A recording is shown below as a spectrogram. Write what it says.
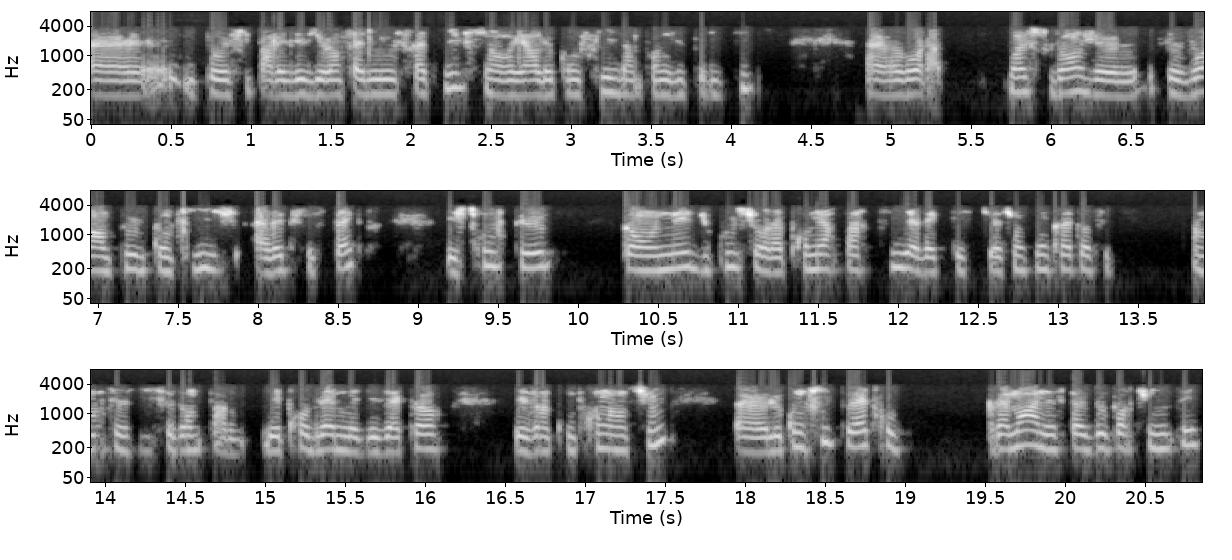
On peut aussi parler des violences administratives si on regarde le conflit d'un point de vue politique. Voilà. Moi, souvent, je, je vois un peu le conflit avec ce spectre, et je trouve que quand on est du coup sur la première partie avec des situations concrètes insatisfaisantes, pardon, des problèmes, des désaccords, des incompréhensions, euh, le conflit peut être vraiment un espace d'opportunité,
